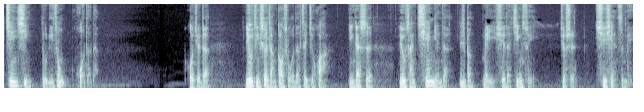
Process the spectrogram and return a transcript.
坚信努力中获得的。我觉得刘景社长告诉我的这句话，应该是流传千年的日本美学的精髓，就是曲线之美。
